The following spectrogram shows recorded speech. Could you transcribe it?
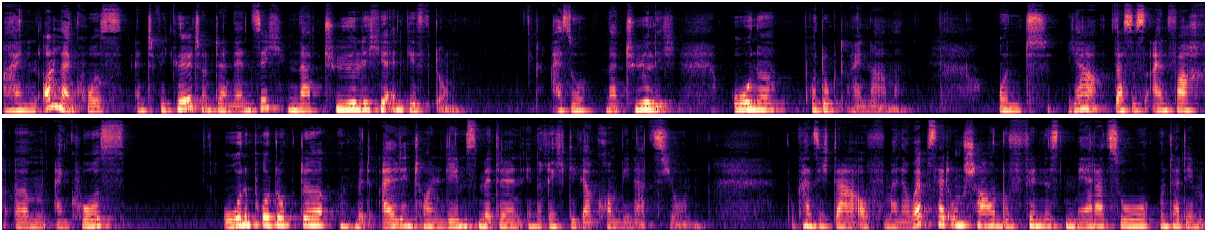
einen Online-Kurs entwickelt und der nennt sich Natürliche Entgiftung. Also natürlich, ohne Produkteinnahme. Und ja, das ist einfach ähm, ein Kurs ohne Produkte und mit all den tollen Lebensmitteln in richtiger Kombination. Du kannst dich da auf meiner Website umschauen. Du findest mehr dazu unter dem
